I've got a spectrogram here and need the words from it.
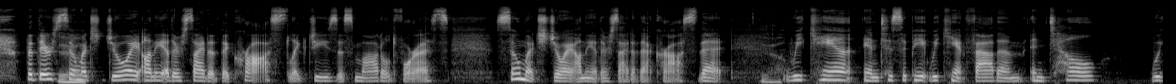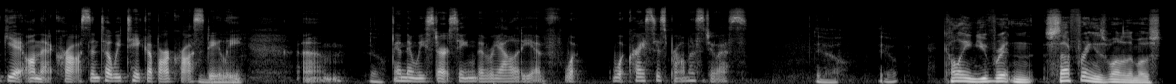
but there's yeah. so much joy on the other side of the cross, like Jesus modeled for us. So much joy on the other side of that cross that yeah. we can't anticipate, we can't fathom until we get on that cross, until we take up our cross mm. daily. Um, yeah. And then we start seeing the reality of what, what Christ has promised to us. Yeah. Yep. Colleen, you've written suffering is one of the most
